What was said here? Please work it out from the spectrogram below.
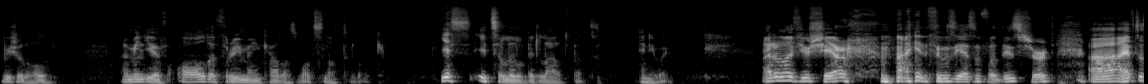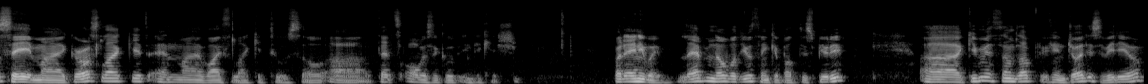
We should all. I mean, you have all the three main colors. What's not to like? Yes, it's a little bit loud, but anyway. I don't know if you share my enthusiasm for this shirt. Uh, I have to say my girls like it and my wife like it too. So uh, that's always a good indication. But anyway, let me know what you think about this beauty. Uh, give me a thumbs up if you enjoyed this video.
